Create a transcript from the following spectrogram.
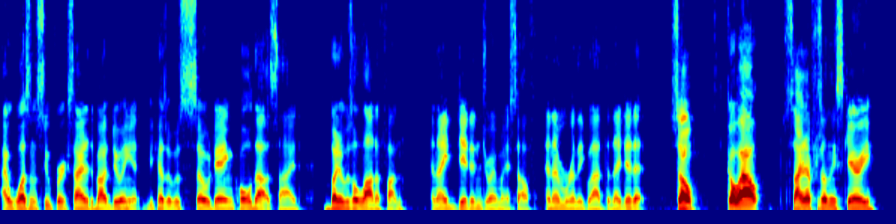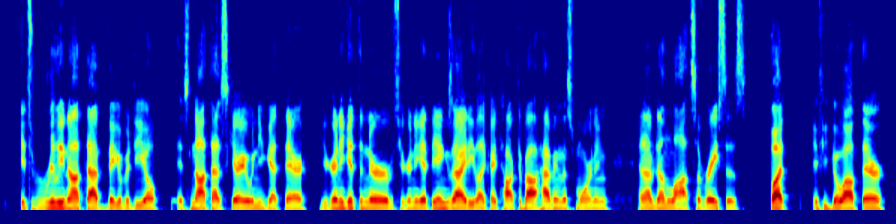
I wasn't super excited about doing it because it was so dang cold outside, but it was a lot of fun. And I did enjoy myself, and I'm really glad that I did it. So go out, sign up for something scary. It's really not that big of a deal. It's not that scary when you get there. You're going to get the nerves, you're going to get the anxiety, like I talked about having this morning and I've done lots of races. But if you go out there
